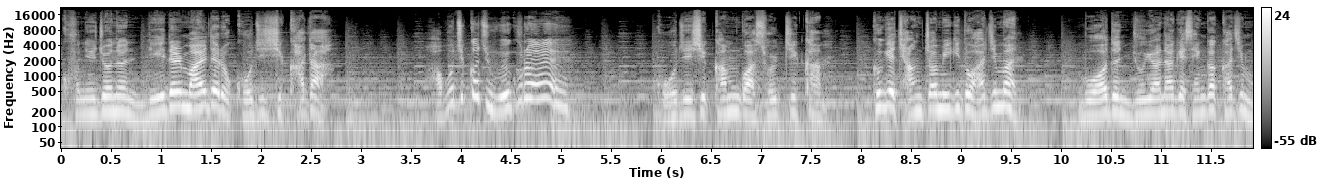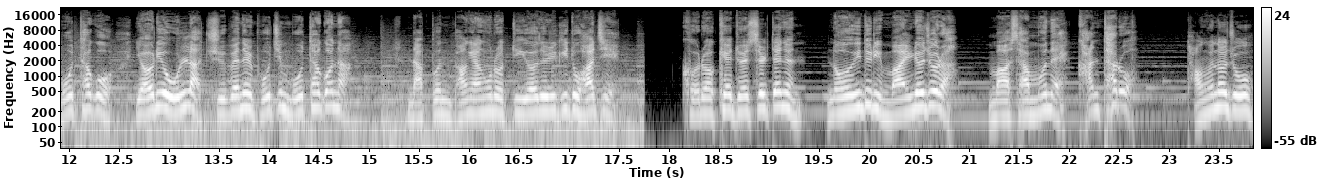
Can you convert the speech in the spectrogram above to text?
쿠니조는 니들 말대로 고지식하다. 아버지까지 왜 그래? 고지식함과 솔직함 그게 장점이기도 하지만 뭐든 유연하게 생각하지 못하고 열이 올라 주변을 보지 못하거나 나쁜 방향으로 뛰어들기도 하지. 그렇게 됐을 때는 너희들이 말려줘라. 마사문에 칸타로. 당연하죠.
